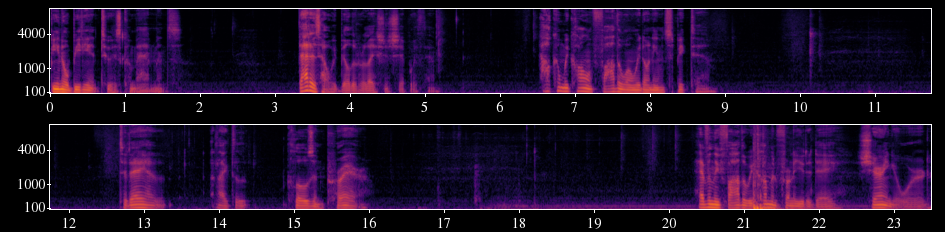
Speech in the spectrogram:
being obedient to His commandments. That is how we build a relationship with Him. How can we call him Father when we don't even speak to him? Today, I'd like to close in prayer. Heavenly Father, we come in front of you today, sharing your word.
